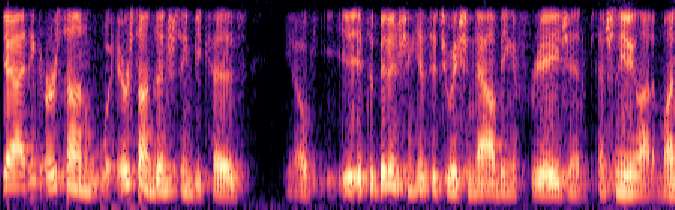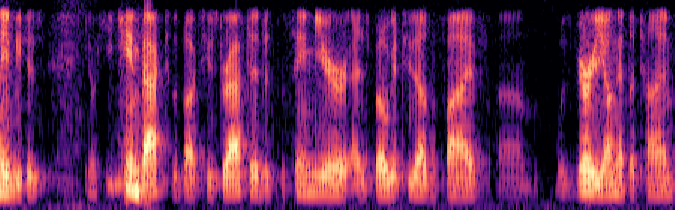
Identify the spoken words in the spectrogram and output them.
Yeah, I think Ersan Ersan's interesting because you know it's a bit interesting his situation now being a free agent and potentially needing a lot of money because you know he came back to the Bucks. He was drafted the same year as Bogut, 2005. Um, was very young at the time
